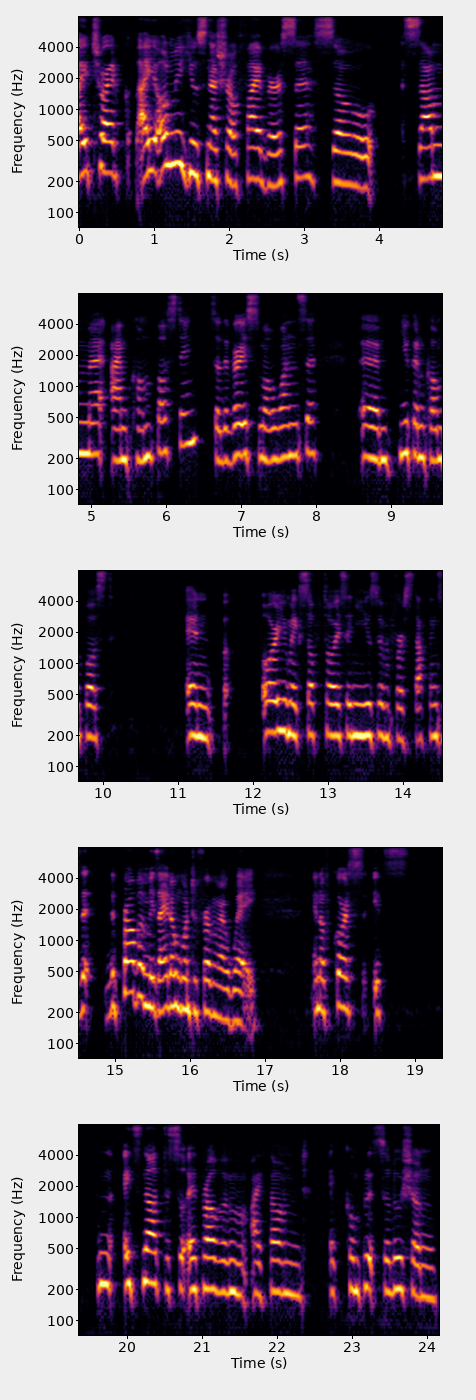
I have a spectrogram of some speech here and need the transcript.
I tried. I only use natural fibers, uh, so some uh, I'm composting. So the very small ones. Uh, um, you can compost and or you make soft toys and you use them for stuffings. The, the problem is i don't want to throw them away. And of course it's it's not a problem i found a complete solution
